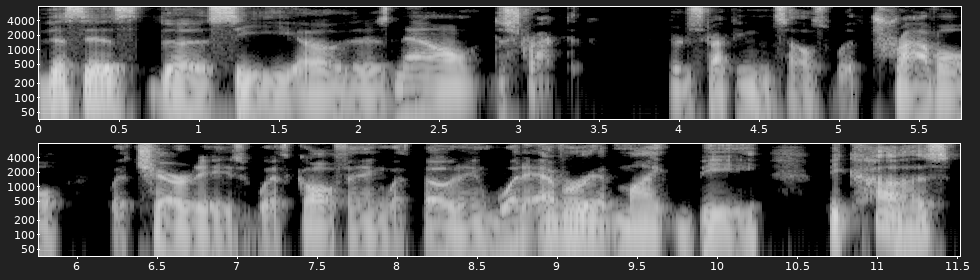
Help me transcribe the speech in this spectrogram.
This is the CEO that is now distracted. They're distracting themselves with travel, with charities, with golfing, with boating, whatever it might be, because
